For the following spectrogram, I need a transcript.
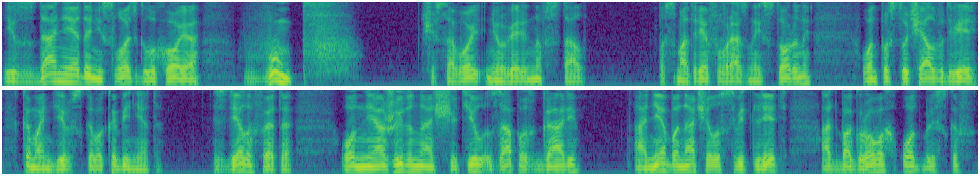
из здания донеслось глухое «Вумп!». Часовой неуверенно встал. Посмотрев в разные стороны, он постучал в дверь командирского кабинета. Сделав это, он неожиданно ощутил запах гари, а небо начало светлеть от багровых отблесков.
